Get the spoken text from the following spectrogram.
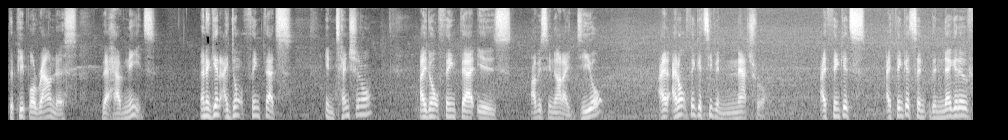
the people around us that have needs. And again i don't think that's intentional. I don't think that is obviously not ideal. I, I don't think it's even natural. I think it's, I think it's a, the negative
